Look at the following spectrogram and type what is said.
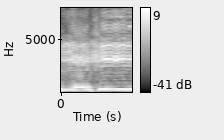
यही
